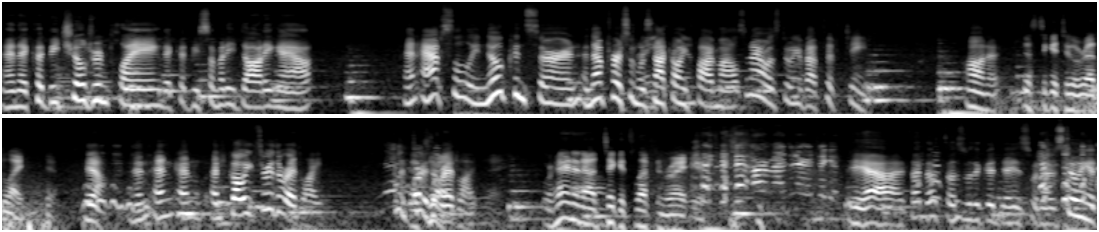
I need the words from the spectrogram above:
And there could be children playing. There could be somebody dotting out. And absolutely no concern. And that person was not going five miles an hour, was doing about 15 on it. Just to get to a red light. Yeah. Yeah, and, and, and, and going through the red light. Went through the red light. We're handing out tickets left and right here. Our imaginary tickets. Yeah, I thought those were the good days when I was doing it.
